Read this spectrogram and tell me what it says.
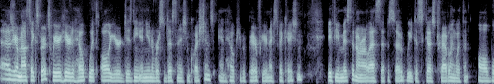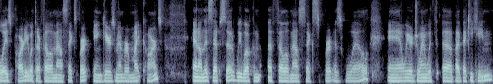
as your mouse experts, we are here to help with all your Disney and Universal destination questions and help you prepare for your next vacation. If you missed it on our last episode, we discussed traveling with an all boys party with our fellow mouse expert and Gears member Mike Carnes. And on this episode, we welcome a fellow mouse expert as well. And we are joined with uh, by Becky Keenan,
